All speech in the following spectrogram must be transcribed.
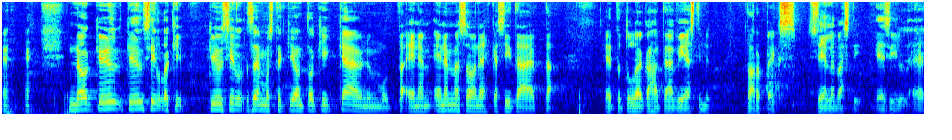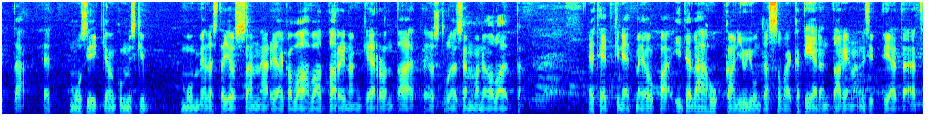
no kyllä, kyllä silloinkin, kyllä semmoistakin on toki käynyt, mutta enem, enemmän se on ehkä sitä, että, että tuleekohan tämä viesti nyt tarpeeksi selvästi esille, että, että musiikki on kumminkin mun mielestä jossain määrin aika vahvaa tarinan kerrontaa, että jos tulee semmoinen olo, että, että hetkinen, että mä jopa itse vähän hukkaan jujun tässä, vaikka tiedän tarinan, niin sitten tietää, että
